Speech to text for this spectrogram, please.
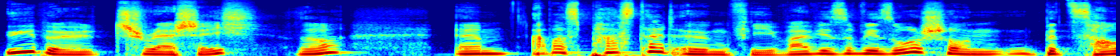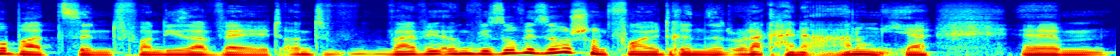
übel trashig, so, ähm, aber es passt halt irgendwie, weil wir sowieso schon bezaubert sind von dieser Welt und weil wir irgendwie sowieso schon voll drin sind oder keine Ahnung hier. Ähm,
